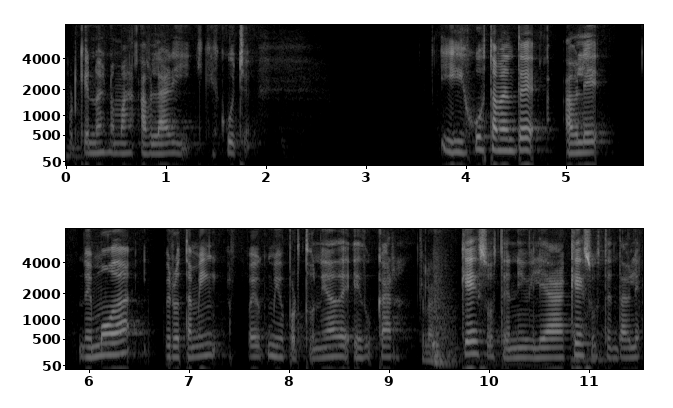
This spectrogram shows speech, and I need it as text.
Porque no es nomás hablar y, y que escuchen. Y justamente hablé de moda, pero también fue mi oportunidad de educar. Claro. ¿Qué es sostenibilidad? ¿Qué es sustentabilidad?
